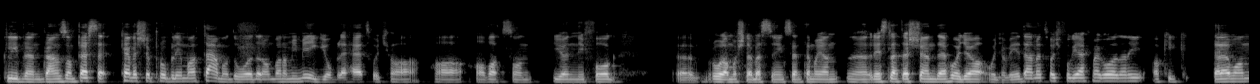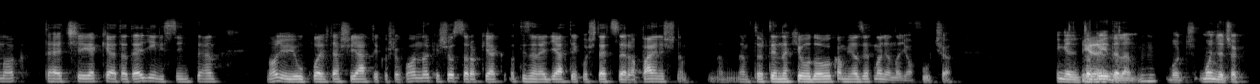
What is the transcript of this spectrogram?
Cleveland Brownson. Persze kevesebb probléma a támadó oldalon van, ami még jobb lehet, hogyha ha, ha Watson jönni fog. Róla most lebeszélünk szerintem olyan részletesen, de hogy a, hogy a védelmet hogy fogják megoldani, akik tele vannak tehetségekkel, tehát egyéni szinten nagyon jó kvalitású játékosok vannak, és összerakják a 11 játékost egyszerre a pályán, és nem, nem, nem történnek jó dolgok, ami azért nagyon-nagyon furcsa. Igen, itt Igen. a védelem. Uh-huh. Bocs, mondja csak.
